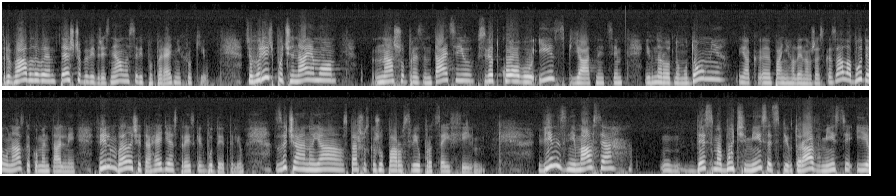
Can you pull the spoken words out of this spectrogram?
привабливе, те, щоб відрізнялося від попередніх років. Цьогоріч починаємо нашу презентацію святкову із п'ятниці. І в Народному домі, як е, пані Галина вже сказала, буде у нас документальний фільм Велич і трагедія стрийських будителів. Звичайно, я спершу скажу пару слів про цей фільм. Він знімався десь, мабуть, місяць-півтора в місті, і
